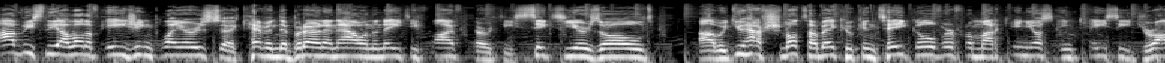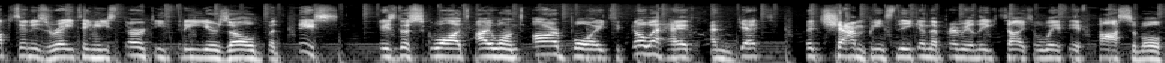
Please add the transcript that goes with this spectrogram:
Obviously, a lot of aging players. Uh, Kevin De Bruyne now on an 85, 36 years old. Uh, we do have Schlotterbeck who can take over from Marquinhos in case he drops in his rating. He's 33 years old. But this is the squad I want our boy to go ahead and get the Champions League and the Premier League title with if possible.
